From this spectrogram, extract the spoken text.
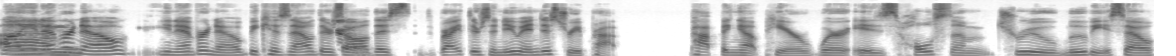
um, you never um, know you never know because now there's true. all this right there's a new industry prop popping up here where is wholesome, true movie So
